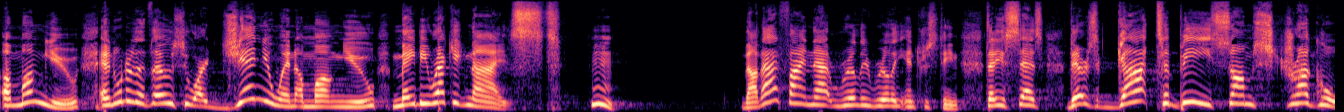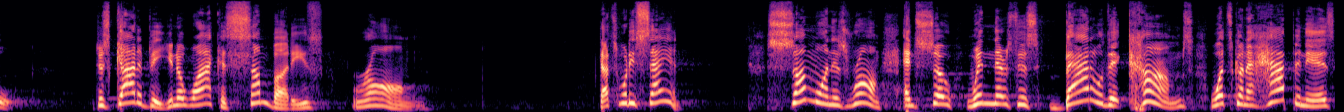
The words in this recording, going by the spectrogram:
among you in order that those who are genuine among you may be recognized. Hmm. Now, that, I find that really, really interesting that he says there's got to be some struggle. There's got to be. You know why? Because somebody's wrong. That's what he's saying. Someone is wrong. And so when there's this battle that comes, what's going to happen is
